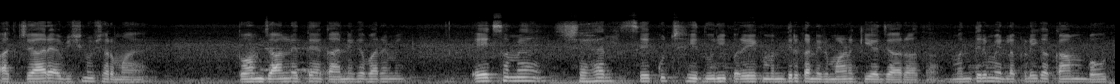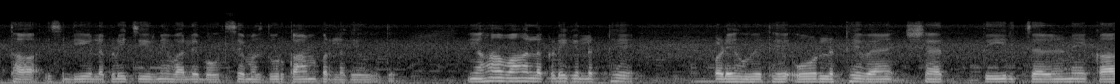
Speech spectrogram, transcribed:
आचार्य विष्णु शर्मा है। तो हम जान लेते हैं कहानी के बारे में। एक समय शहर से कुछ ही दूरी पर एक मंदिर का निर्माण किया जा रहा था। मंदिर में लकड़ी का काम बहुत था, इसलिए लकड़ी चीरने वाले बहुत से मजदूर काम पर लगे हुए थे। यहाँ वहाँ लकड़ी के लट्ठे पड़े हुए थे और लट्ठे व शहद तीर चलने का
